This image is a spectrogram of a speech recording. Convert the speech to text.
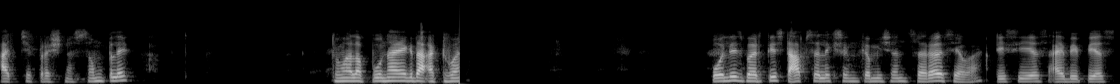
आजचे प्रश्न संपले. तुम्हाला पुन्हा एकदा आठवण. पोलीस भरती स्टाफ सिलेक्शन कमिशन सरळ सेवा T C S I B P S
